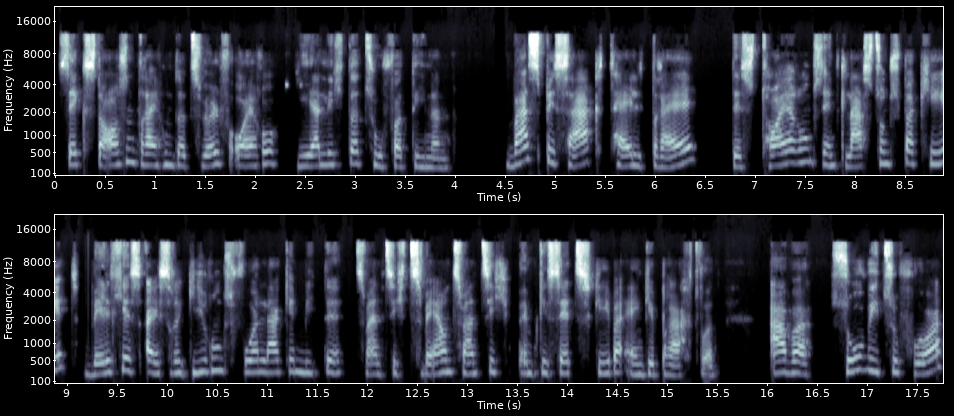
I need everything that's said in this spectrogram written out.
6312 Euro jährlich dazu verdienen. Was besagt Teil 3 des Teuerungsentlastungspaket, welches als Regierungsvorlage Mitte 2022 beim Gesetzgeber eingebracht wurde, aber so wie zuvor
